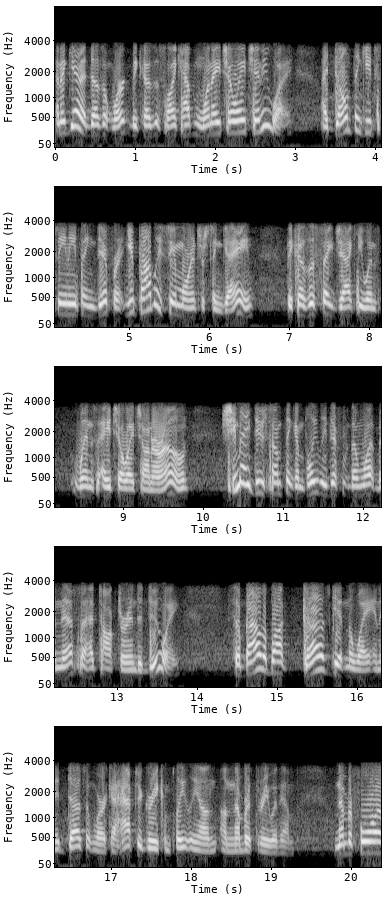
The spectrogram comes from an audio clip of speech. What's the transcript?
And again, it doesn't work because it's like having one HOH anyway. I don't think you'd see anything different. You'd probably see a more interesting game because let's say Jackie wins wins HOH on her own, she may do something completely different than what Vanessa had talked her into doing. So Battle of the Block does get in the way, and it doesn't work. I have to agree completely on on number three with him. Number four,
